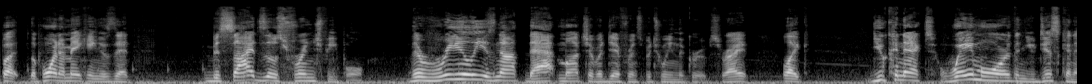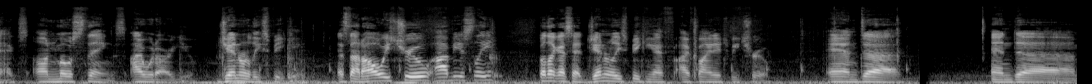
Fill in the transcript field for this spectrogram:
But the point I'm making is that besides those fringe people, there really is not that much of a difference between the groups, right? Like, you connect way more than you disconnect on most things, I would argue, generally speaking. That's not always true, obviously, but like I said, generally speaking, I, f- I find it to be true. And, uh, and, uh,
